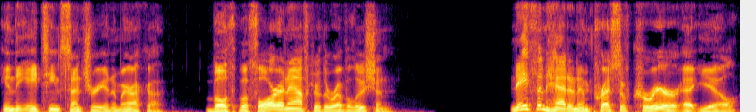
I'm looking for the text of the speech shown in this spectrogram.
in the 18th century in America, both before and after the Revolution. Nathan had an impressive career at Yale,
